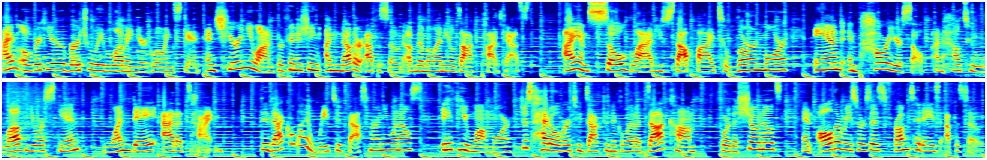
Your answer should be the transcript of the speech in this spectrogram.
I'm over here virtually loving your glowing skin and cheering you on for finishing another episode of the Millennial Doc podcast. I am so glad you stopped by to learn more and empower yourself on how to love your skin one day at a time. Did that go by way too fast for anyone else? If you want more, just head over to drnikoleta.com for the show notes and all the resources from today's episode.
